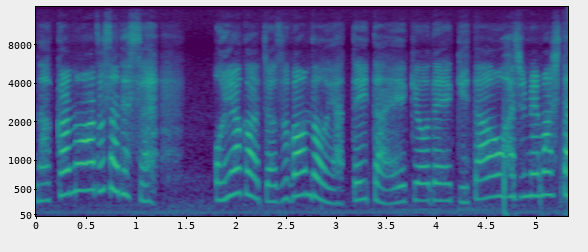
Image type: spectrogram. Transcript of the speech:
中野あずさです。親がジャズバンドをやっていた影響でギターを始めました。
